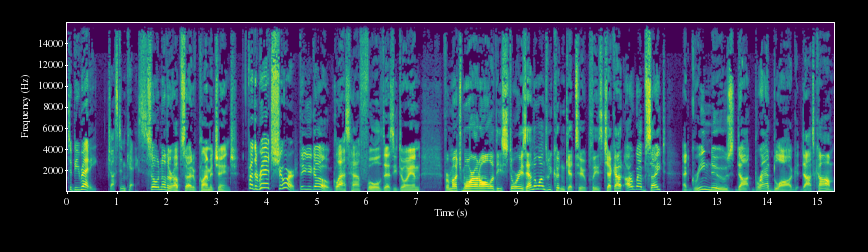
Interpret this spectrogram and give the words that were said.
to be ready just in case. So, another upside of climate change. For the rich, sure. There you go. Glass half full, Desi Doyen. For much more on all of these stories and the ones we couldn't get to, please check out our website at greennews.bradblog.com.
